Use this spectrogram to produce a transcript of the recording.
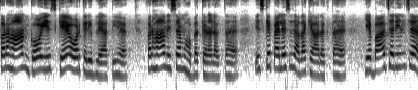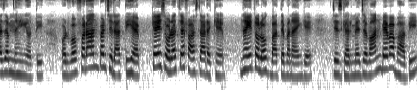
فرحان کو اس کے اور قریب لے آتی ہے۔ فرحان اس سے محبت کرنے لگتا ہے۔ اس کے پہلے سے زیادہ خیال رکھتا ہے۔ یہ بات زرین سے عزم نہیں ہوتی اور وہ فرحان پر چلاتی ہے کہ اس عورت سے فاصلہ رکھیں۔ نہیں تو لوگ باتیں بنائیں گے۔ جس گھر میں جوان بیوہ بھابھی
